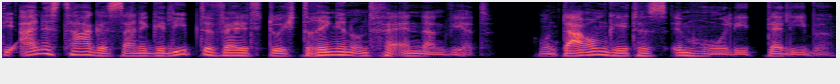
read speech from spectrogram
die eines Tages seine geliebte Welt durchdringen und verändern wird. Und darum geht es im Hohelied der Liebe.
